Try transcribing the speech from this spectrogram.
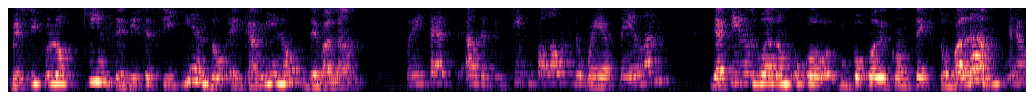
Versículo 15 dice siguiendo el camino de Balaam. When it says on the 15, following the way of Balaam, Y aquí les voy a dar un poco, un poco de contexto. Balaam and I'm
